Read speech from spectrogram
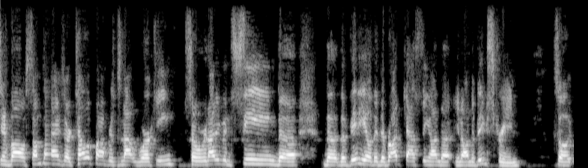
involves sometimes our teleprompter is not working, so we're not even seeing the, the the video that they're broadcasting on the you know on the big screen. So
